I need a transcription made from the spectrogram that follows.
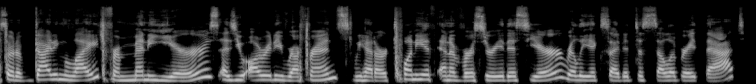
sort of guiding light for many years. As you already referenced, we had our 20th anniversary this year. Really excited to celebrate that.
